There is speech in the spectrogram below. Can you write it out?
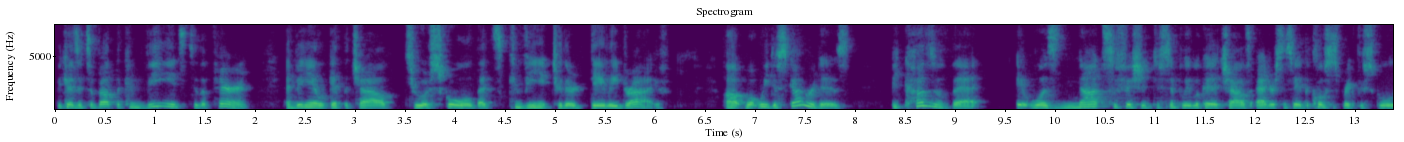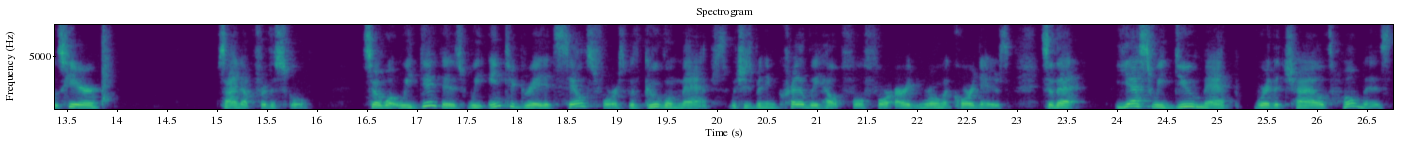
because it's about the convenience to the parent and being able to get the child to a school that's convenient to their daily drive. Uh, what we discovered is because of that, it was not sufficient to simply look at a child's address and say the closest breakthrough school is here, sign up for the school. So what we did is we integrated Salesforce with Google Maps, which has been incredibly helpful for our enrollment coordinators so that yes, we do map where the child's home is.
